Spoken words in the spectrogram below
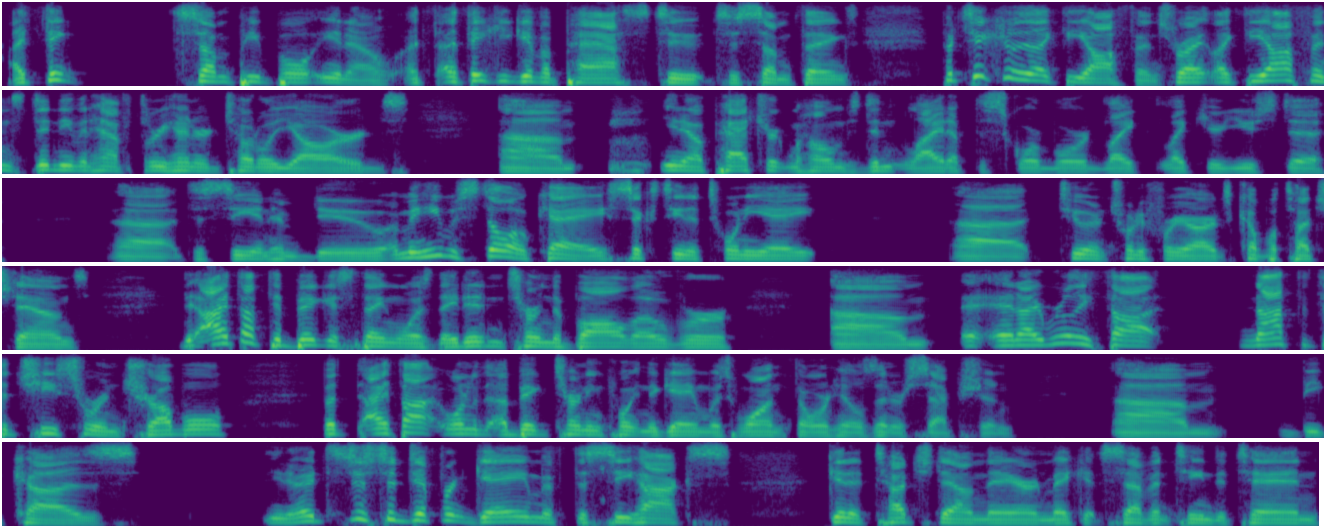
I think some people, you know, I, th- I, think you give a pass to to some things, particularly like the offense, right? Like the offense didn't even have 300 total yards. Um, you know, Patrick Mahomes didn't light up the scoreboard like like you're used to uh, to seeing him do. I mean, he was still okay, 16 to 28, uh, 224 yards, a couple touchdowns. The, I thought the biggest thing was they didn't turn the ball over. Um, and I really thought not that the Chiefs were in trouble, but I thought one of the, a big turning point in the game was Juan Thornhill's interception, um, because you know it's just a different game if the Seahawks get a touchdown there and make it 17 to 10.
